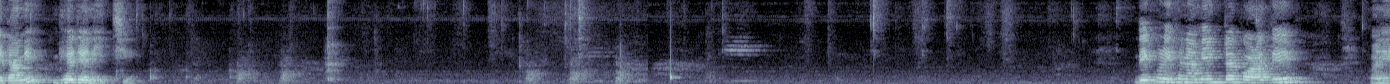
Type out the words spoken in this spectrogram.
এটা আমি ভেজে নিচ্ছি। দেখুন, এখানে আমি একটা কড়াতে মানে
